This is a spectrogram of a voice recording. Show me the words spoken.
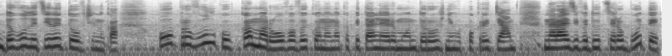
До вулиці Литовченка по провулку Камарова виконано капітальний ремонт дорожнього покриття. Наразі ведуться роботи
